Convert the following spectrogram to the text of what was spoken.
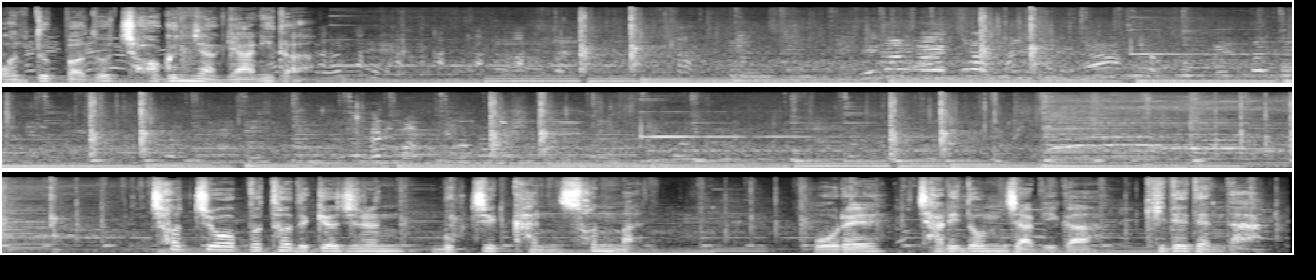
언뜻 봐도 적은 양이 아니다. 첫 조업부터 느껴지는 묵직한 손맛. 올해 자리돔 잡이가 기대된다.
